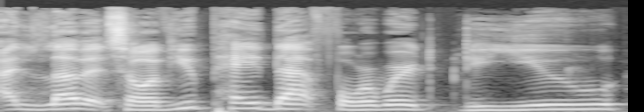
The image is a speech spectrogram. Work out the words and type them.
I love it. So, have you paid that forward? Do you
